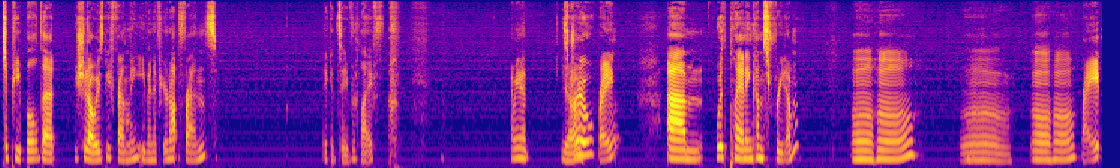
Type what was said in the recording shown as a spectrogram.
to people that you should always be friendly, even if you're not friends. It could save your life. I mean, it, it's Yeah. true, right? Um, with planning comes freedom, Mm-hmm. Mm-hmm. right?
